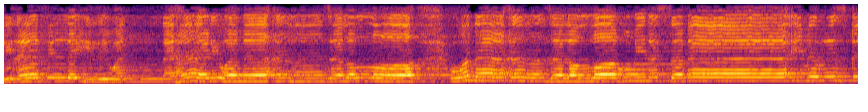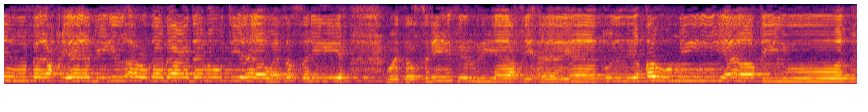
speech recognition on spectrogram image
واختلاف الليل والنهار وما أنزل الله وما أنزل الله من السماء من رزق فأحيا به الأرض بعد موتها وتصريف, وتصريف الرياح آيات لقوم يعقلون.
